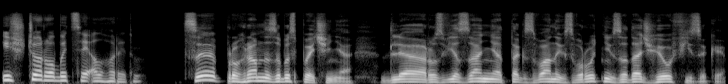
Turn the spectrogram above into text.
І що робить цей алгоритм? Це програмне забезпечення для розв'язання так званих зворотніх задач геофізики.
